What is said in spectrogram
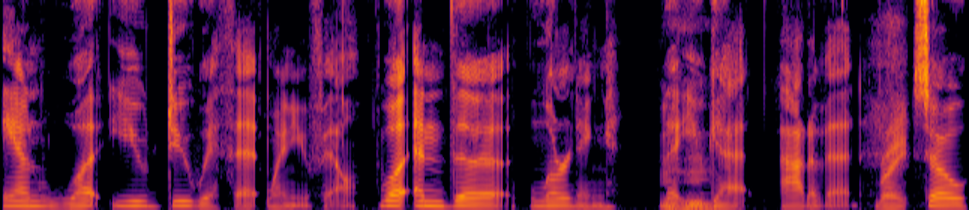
and what you do with it when you fail. Well, and the learning that you Mhm. get out of it. Right. So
